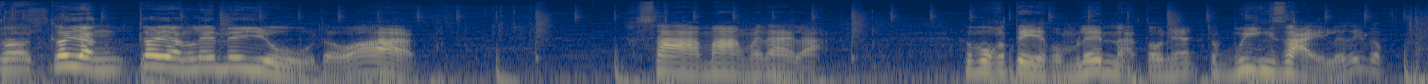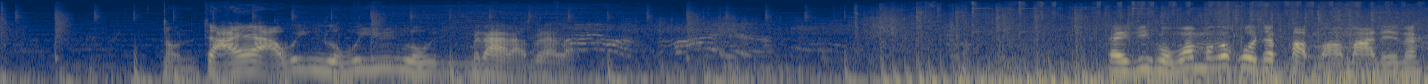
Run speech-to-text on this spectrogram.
ก็ ก็ยัง ก็ยังเล่นได้อยู่แต่ว่าซ่ามากไม่ได้ละคือปกติผมเล่นอะตัวเนี้ยจะวิ่งใส่เลยแบบหนนใจอะวิ่งลงวิ่งลงไม่ได้ละไม่ได้ละ แต่จริงผมว่ามันก็ควรจะปรับมาประมาณนี้นะ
